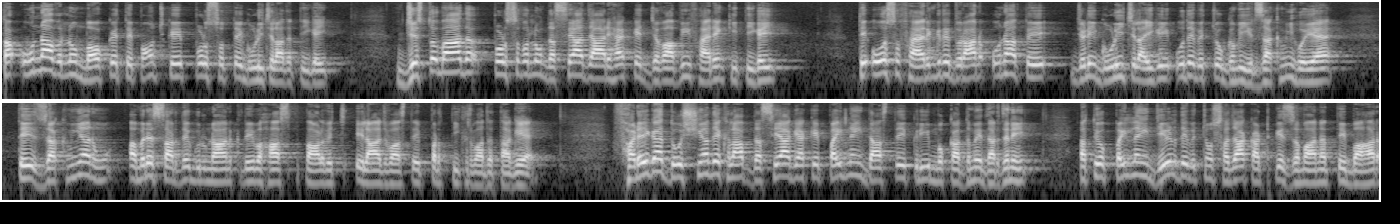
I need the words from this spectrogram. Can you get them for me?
ਤਾਂ ਉਹਨਾਂ ਵੱਲੋਂ ਮੌਕੇ ਤੇ ਪਹੁੰਚ ਕੇ ਪੁਲਿਸ ਉੱਤੇ ਗੋਲੀ ਚਲਾ ਦਿੱਤੀ ਗਈ। ਜਿਸ ਤੋਂ ਬਾਅਦ ਪੁਲਿਸ ਵੱਲੋਂ ਦੱਸਿਆ ਜਾ ਰਿਹਾ ਕਿ ਜਵਾਬੀ ਫਾਇਰਿੰਗ ਕੀਤੀ ਗਈ ਤੇ ਉਸ ਫਾਇਰਿੰਗ ਦੇ ਦੌਰਾਨ ਉਹਨਾਂ ਤੇ ਜਿਹੜੀ ਗੋਲੀ ਚਲਾਈ ਗਈ, ਉਹਦੇ ਵਿੱਚੋਂ ਗੰਭੀਰ ਜ਼ਖਮੀ ਹੋਇਆ ਹੈ ਤੇ ਜ਼ਖਮੀਆਂ ਨੂੰ ਅੰਮ੍ਰਿਤਸਰ ਦੇ ਗੁਰੂ ਨਾਨਕ ਦੇਵ ਹਸਪਤਾਲ ਵਿੱਚ ਇਲਾਜ ਵਾਸਤੇ ਭਰਤੀ ਕਰਵਾ ਦਿੱਤਾ ਗਿਆ ਹੈ। ਫੜੇਗਾ ਦੋਸ਼ੀਆਂ ਦੇ ਖਿਲਾਫ ਦੱਸਿਆ ਗਿਆ ਕਿ ਪਹਿਲਾਂ ਹੀ 10 ਦੇ ਕਰੀਬ ਮੁਕੱਦਮੇ ਦਰਜ ਨੇ। ਅਤੇ ਉਹ ਪਹਿਲਾਂ ਹੀ ਜੇਲ੍ਹ ਦੇ ਵਿੱਚੋਂ ਸਜ਼ਾ ਕੱਟ ਕੇ ਜ਼ਮਾਨਤ ਤੇ ਬਾਹਰ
